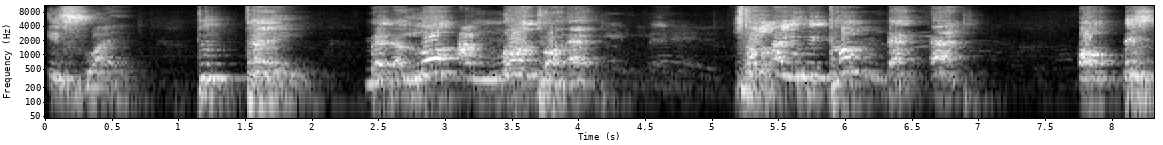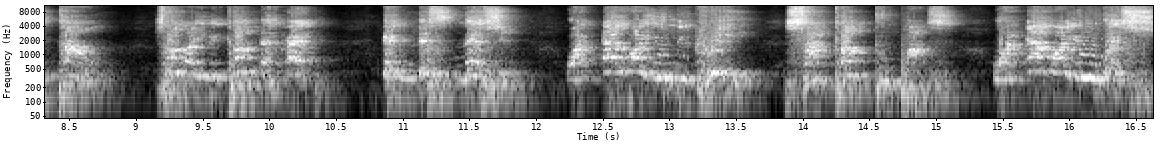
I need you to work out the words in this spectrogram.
Israel. Today, may the Lord anoint your head so that you become the head of this town, so that you become the head in this nation. Whatever you decree shall come to pass. Whatever you wish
